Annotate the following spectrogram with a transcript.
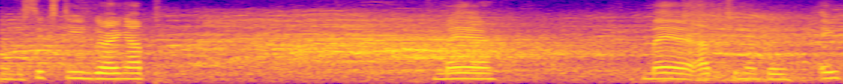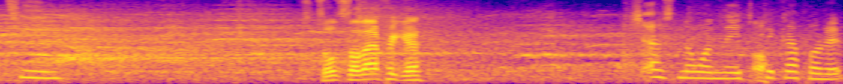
number 16 going up. Mayer. Mayer up to number 18. Still South Africa, Just no one there to Oh. pick up on it.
